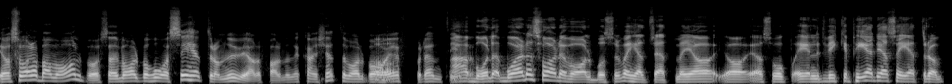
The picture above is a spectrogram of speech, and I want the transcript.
Jag svarar bara Valbo. Så Valbo HC heter de nu i alla fall, men det kanske hette Valbo ja. AIF på den tiden. Ah, båda, båda svarade Valbo, så det var helt rätt. Men jag, jag, jag såg på, enligt Wikipedia så heter de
